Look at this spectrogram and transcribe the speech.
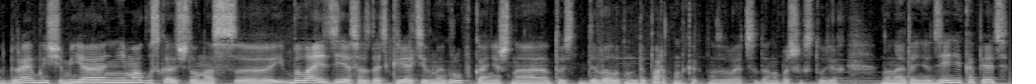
Отбираем ищем. Я не могу сказать, что у нас э, была идея создать креативную группу, конечно, то есть development department, как называется, да, на больших студиях, но на это нет денег опять.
